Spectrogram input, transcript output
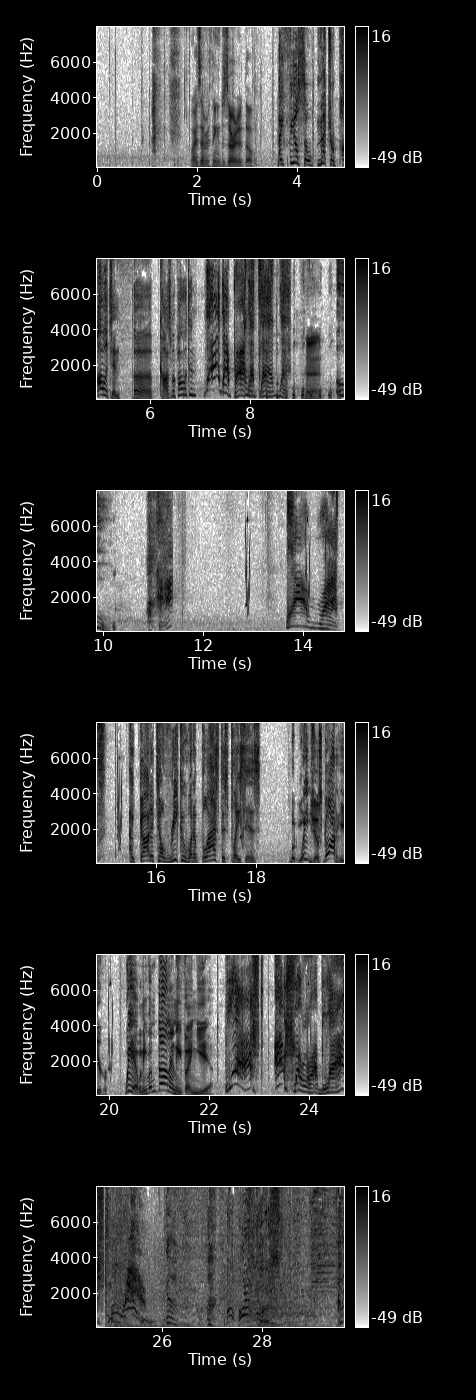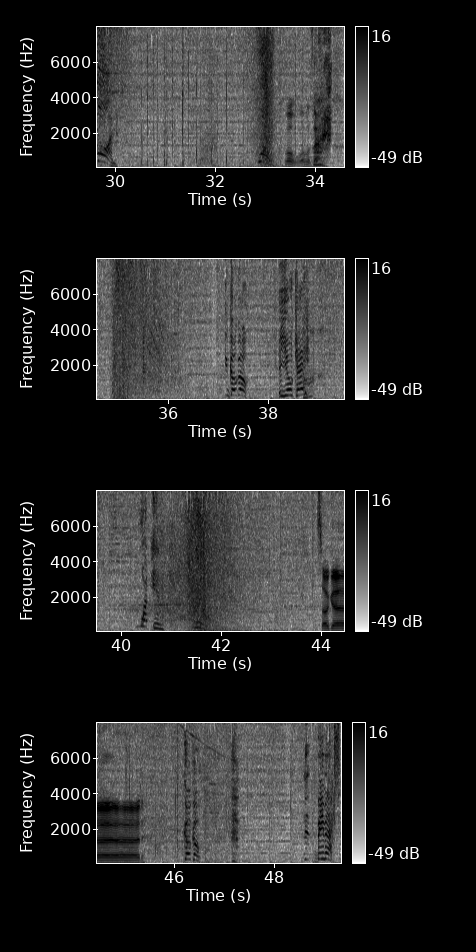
Why is everything deserted though? I feel so metropolitan. Uh, cosmopolitan? Napolitan. Ooh, now what? I gotta tell Riku what a blast this place is. But we just got here. We haven't even done anything yet. Blast? I'll show you a blast. The Heartless! Come on! Whoa! Whoa, what was that? Go, go! Are you okay? What in... So good. Go, go! Baymax!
